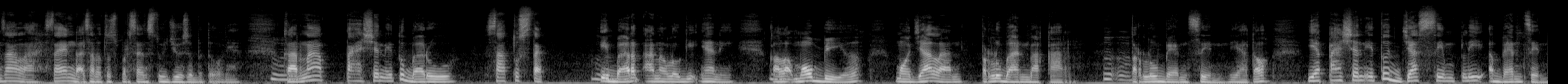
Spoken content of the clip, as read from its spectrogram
salah? Saya nggak 100% setuju sebetulnya. Mm -hmm. Karena passion itu baru satu step. Ibarat analoginya nih, kalau mobil mau jalan perlu bahan bakar. Mm -hmm. Perlu bensin, ya toh? Ya passion itu just simply a bensin.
